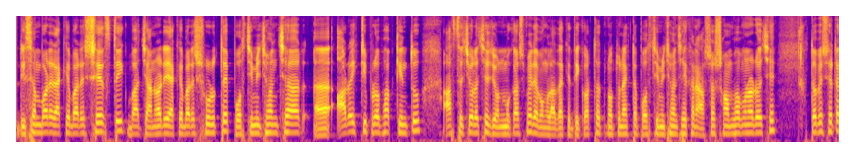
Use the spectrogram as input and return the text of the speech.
ডিসেম্বরের একেবারে শেষ দিক বা জানুয়ারির একেবারে শুরুতে পশ্চিমী ঝঞ্ঝার আরও একটি প্রভাব কিন্তু আসতে চলেছে জম্মু কাশ্মীর এবং লাদাখের দিক। অর্থাৎ নতুন একটা পশ্চিমী ঝঞ্ঝা এখানে আসার সম্ভাবনা রয়েছে। তবে সেটা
